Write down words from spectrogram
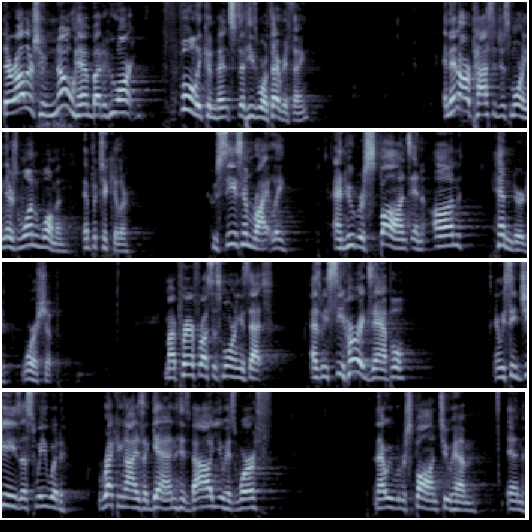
There are others who know him but who aren't fully convinced that he's worth everything. And in our passage this morning, there's one woman in particular who sees him rightly and who responds in unhindered worship. My prayer for us this morning is that as we see her example and we see Jesus, we would recognize again his value, his worth, and that we would respond to him in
